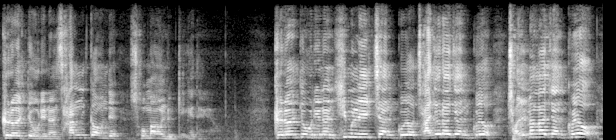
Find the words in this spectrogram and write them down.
그럴 때 우리는 삶 가운데 소망을 느끼게 돼요. 그럴 때 우리는 힘을 잃지 않고요, 좌절하지 않고요, 절망하지 않고요,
